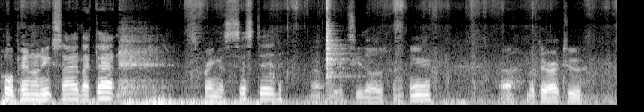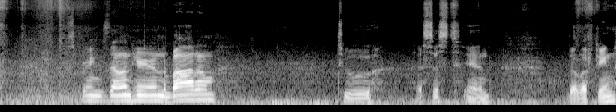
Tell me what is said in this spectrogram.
pull a pin on each side like that. Spring assisted. Uh, you can see those from here. Uh, but there are two springs down here in the bottom to assist in the lifting.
